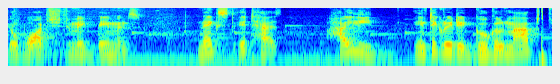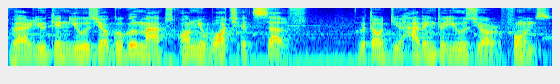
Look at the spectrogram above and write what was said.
your watch to make payments. Next, it has highly integrated Google Maps where you can use your Google Maps on your watch itself without you having to use your phones.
